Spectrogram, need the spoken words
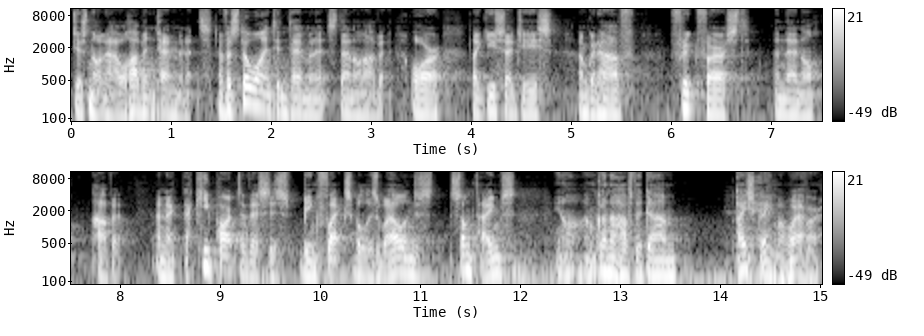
just not now. I'll have it in ten minutes. If I still want it in ten minutes, then I'll have it. Or like you said, Jace, I'm going to have fruit first, and then I'll have it. And a, a key part to this is being flexible as well, and just sometimes, you know, I'm going to have the damn ice cream or whatever.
